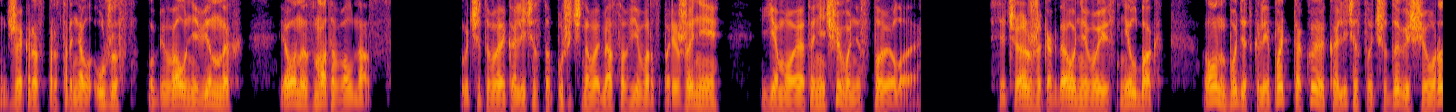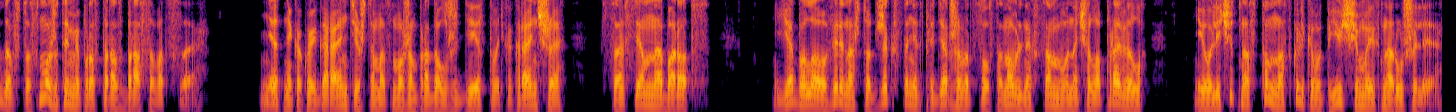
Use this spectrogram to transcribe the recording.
Джек распространял ужас, убивал невинных, и он изматывал нас. Учитывая количество пушечного мяса в его распоряжении, ему это ничего не стоило. Сейчас же, когда у него есть Нилбак, он будет клепать такое количество чудовищ и уродов, что сможет ими просто разбрасываться. Нет никакой гарантии, что мы сможем продолжить действовать как раньше, совсем наоборот. Я была уверена, что Джек станет придерживаться установленных с самого начала правил и уличит нас в том, насколько вопиюще мы их нарушили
